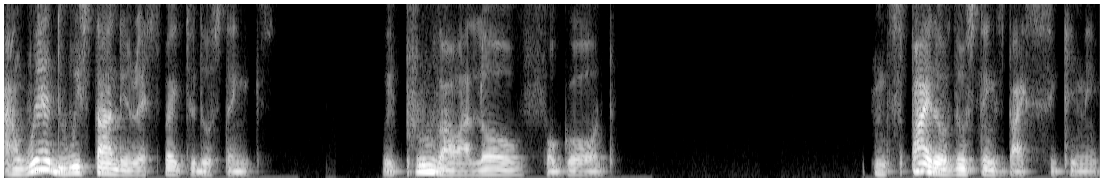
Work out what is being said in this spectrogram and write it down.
And where do we stand in respect to those things? We prove our love for God in spite of those things by seeking Him.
